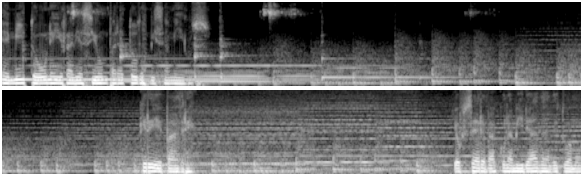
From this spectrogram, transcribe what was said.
emito una irradiación para todos mis amigos. Cree, Padre, y observa con la mirada de tu amor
